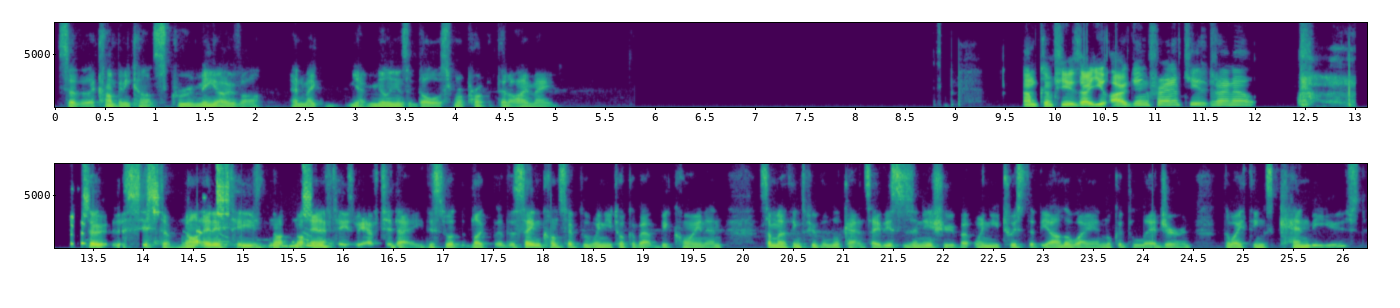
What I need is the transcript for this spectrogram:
So that the company can't screw me over and make you know millions of dollars from a product that I made. I'm confused. Are you arguing for NFTs right now? So the system, not NFTs, not not NFTs we have today. This is what like the same concept when you talk about Bitcoin and some of the things people look at and say this is an issue, but when you twist it the other way and look at the ledger and the way things can be used,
